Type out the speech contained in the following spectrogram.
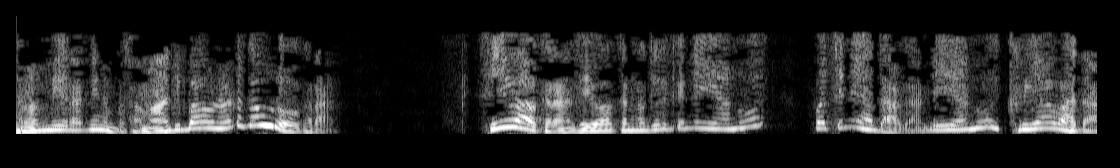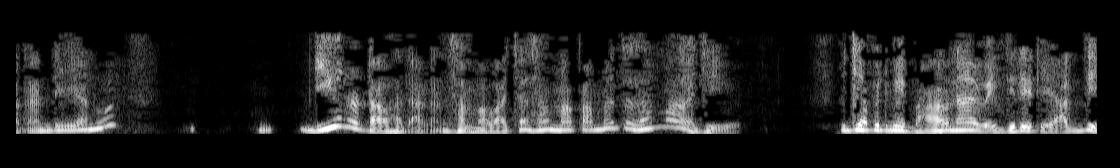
තමන් මේ රකින්න සමාධි භාවනාවට ගෞරව කරන්න. සේවා කරන්න සේවා කරනවා කියලා කියන්නේ ඒ අනුව වචනේ හදාගන්න. ඒ අනුව ක්‍රියාව හදාගන්න. ඒ අනුව ජීවනටව හදාගන්න. සම්මා වාචා සම්මා කම්මන්ත සම්මා ජීව. ඉතින් අපිට මේ භාවනාවේ ඉදිරියට යද්දි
